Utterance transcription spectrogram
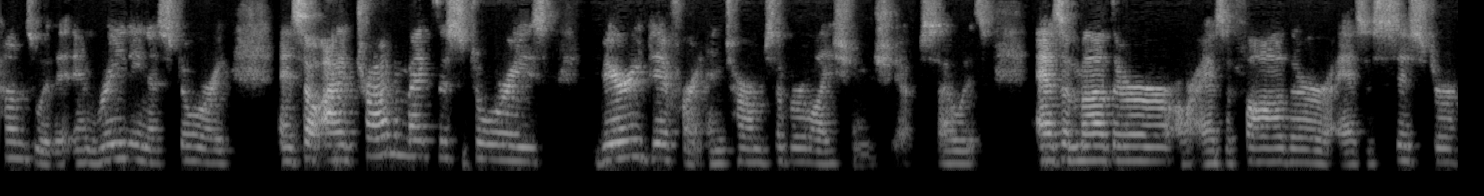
comes with it and reading a story. And so I try to make the stories very different in terms of relationships. So it's as a mother or as a father or as a sister.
